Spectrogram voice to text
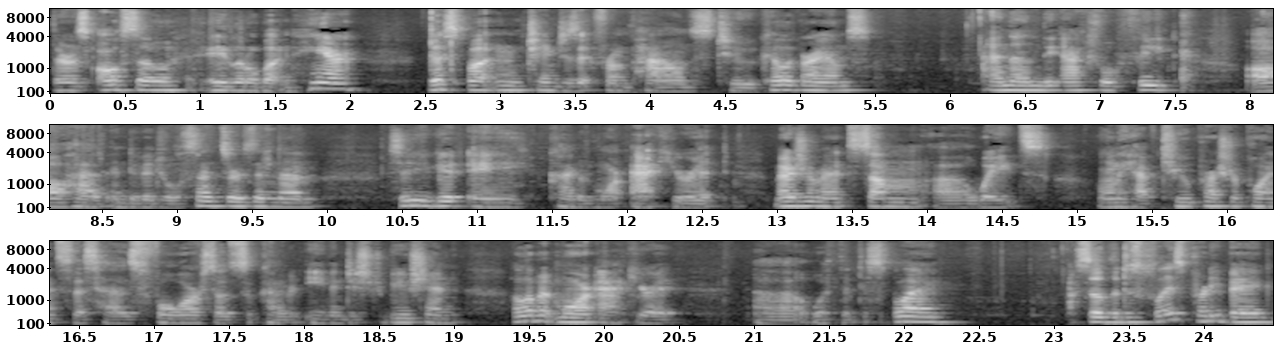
There's also a little button here. This button changes it from pounds to kilograms. And then the actual feet all have individual sensors in them. So you get a kind of more accurate measurement. Some uh, weights only have two pressure points. This has four, so it's kind of an even distribution. A little bit more accurate uh, with the display. So the display is pretty big.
